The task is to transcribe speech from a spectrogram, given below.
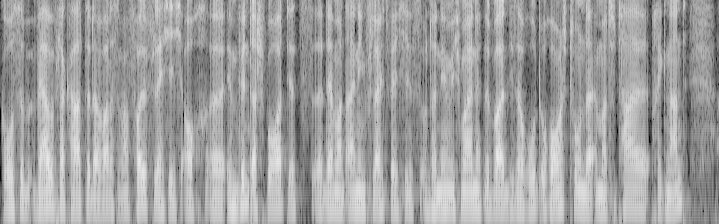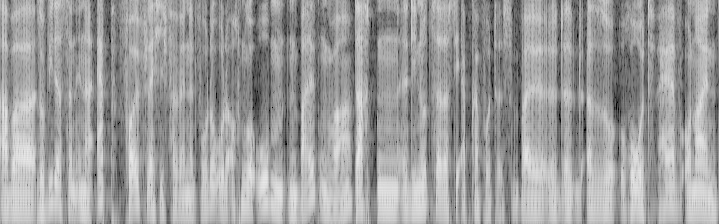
große Werbeplakate, da war das immer vollflächig, auch äh, im Wintersport, jetzt äh, dämmert einigen vielleicht welches Unternehmen ich meine, war dieser Rot-Orange-Ton da immer total prägnant, aber so wie das dann in einer App vollflächig verwendet wurde oder auch nur Farbe oben ein Balken war, dachten äh, die Nutzer, dass die App kaputt ist. Weil, äh, also so rot, hä, oh nein,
